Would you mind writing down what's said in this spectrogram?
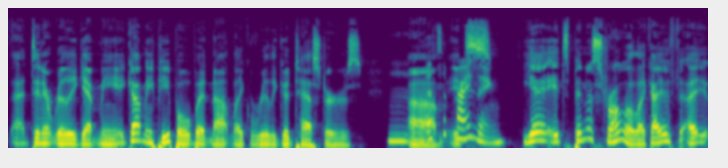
That didn't really get me. It got me people, but not like really good testers Hmm, that's Um, it's- surprising. Yeah, it's been a struggle. Like I've, I,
